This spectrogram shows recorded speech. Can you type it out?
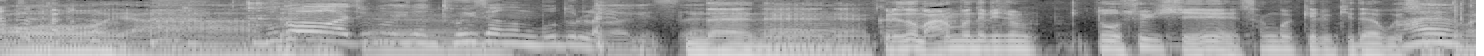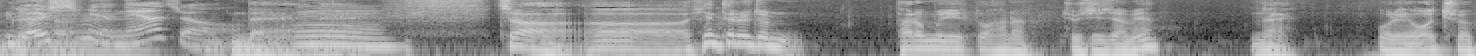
오, 야. 무거워가지고 이건 더 이상은 못 올라가겠어요. 네네네. 그래도 많은 분들이 좀 또 수희 씨 상받기를 기대하고 아유 있으니까. 그럼 열심히는 해야죠. 네. 네. 음. 자, 어, 힌트를 좀 다른 분이 또 하나 주시자면, 네. 우리 오추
